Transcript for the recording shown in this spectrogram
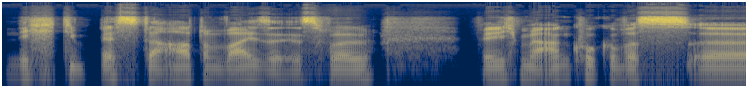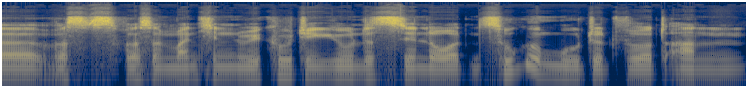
nicht die beste Art und Weise ist, weil wenn ich mir angucke, was, äh, was, was in manchen Recruiting-Units den Leuten zugemutet wird an,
